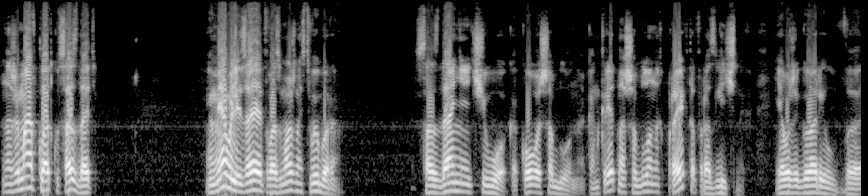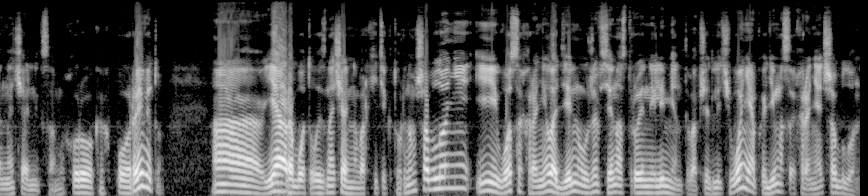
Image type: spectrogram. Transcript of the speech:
Нажимаю вкладку «Создать». И у меня вылезает возможность выбора. Создание чего, какого шаблона. Конкретно шаблонных проектов различных, я уже говорил в начальных самых уроках по Revit, а, я работал изначально в архитектурном шаблоне и его сохранил отдельно уже все настроенные элементы. Вообще для чего необходимо сохранять шаблоны.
